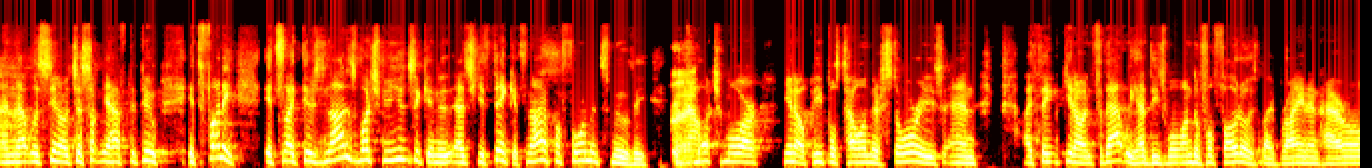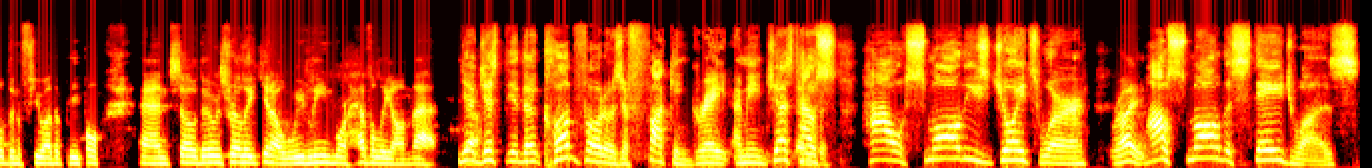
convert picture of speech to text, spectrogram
and that was you know just something you have to do. It's funny. It's like there's not as much music in it as you think. It's not a performance movie. Right. It's much more you know people telling their stories, and I think you know, and for that we had these wonderful photos by Brian and Harald and a few other people, and so there was really you know we leaned more heavily on that. Yeah, just the, the club photos are fucking great. I mean, just how how small these joints were, Right. how small the stage was,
